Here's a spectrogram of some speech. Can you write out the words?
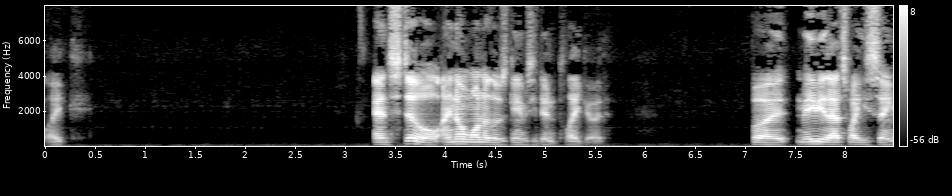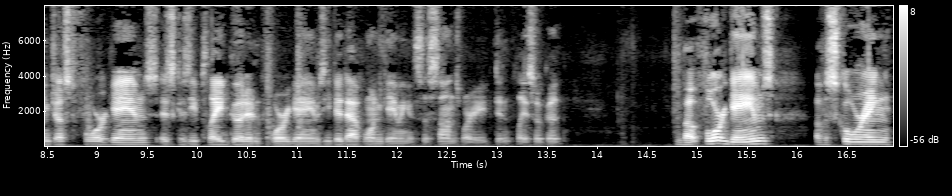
Like, and still, I know one of those games he didn't play good. But maybe that's why he's saying just four games, is because he played good in four games. He did have one game against the Suns where he didn't play so good. But four games of scoring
